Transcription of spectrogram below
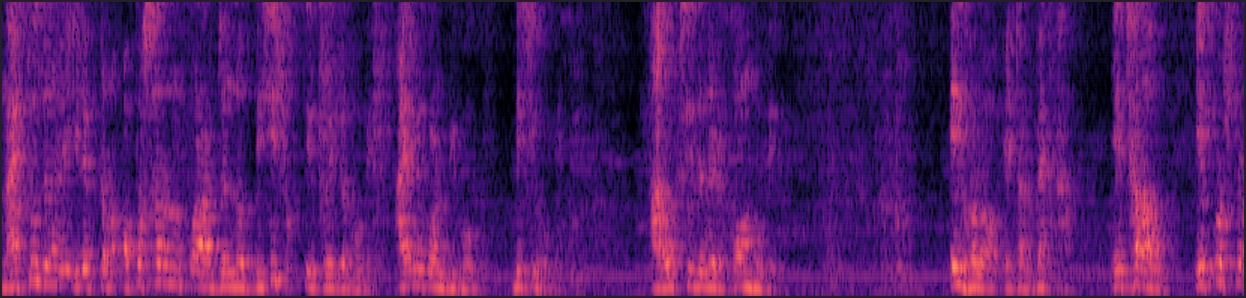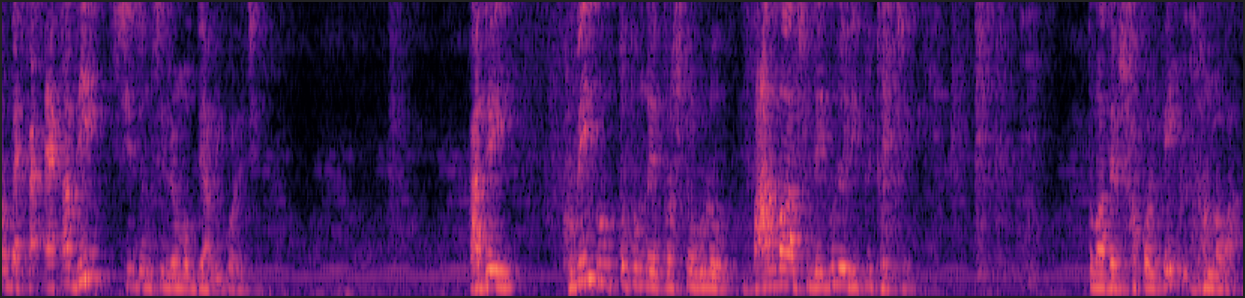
নাইট্রোজেনের ইলেকট্রন অপসারণ করার জন্য বেশি শক্তির প্রয়োজন হবে, আয়নীকরণ বিভব বেশি হবে। আর অক্সিজেনের কম হবে। এই হলো এটার ব্যাখ্যা। এছাড়াও এ প্রশ্নের ব্যাখ্যা একাধিক সৃজনশীলের মধ্যে আমি করেছি। কাজেই খুবই গুরুত্বপূর্ণ এই প্রশ্নগুলো বারবার শুধু এগুলোই রিপিট হচ্ছে। তোমাদের সকলকেই ধন্যবাদ।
